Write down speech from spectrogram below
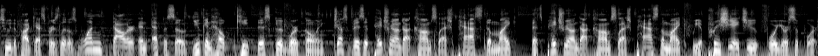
to the podcast for as little as $1 an episode. You can help keep this good work going. Just visit patreon.com slash pass the mic. That's patreon.com slash pass the mic. We appreciate you for your support.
